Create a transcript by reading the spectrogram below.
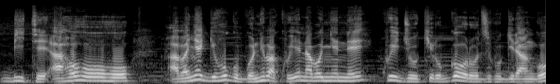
bite aho hoho abanyagihugu ubwo ntibakwiye nabo nyene kwijukira ubworozi kugira ngo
